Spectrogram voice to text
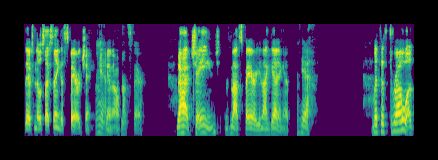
There's no such thing as spare change. yeah, You know, not spare. I have change. It's not spare. You're not getting it. Yeah. But to throw a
